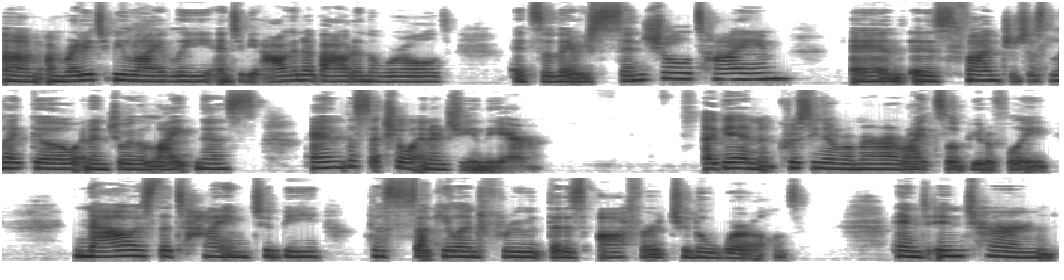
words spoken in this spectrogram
um, I'm ready to be lively and to be out and about in the world. It's a very sensual time and it is fun to just let go and enjoy the lightness and the sexual energy in the air. Again, Christina Romero writes so beautifully now is the time to be the succulent fruit that is offered to the world. And in turn,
